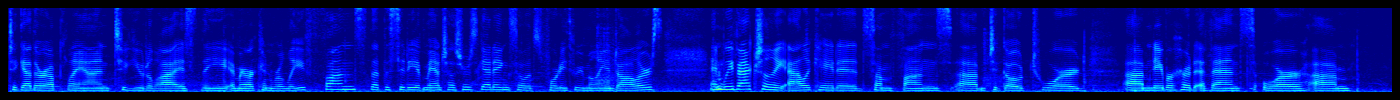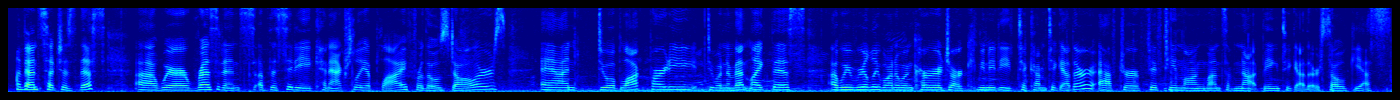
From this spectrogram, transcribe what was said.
together a plan to utilize the American Relief Funds that the city of Manchester is getting, so it's $43 million. And we've actually allocated some funds um, to go toward um, neighborhood events or um, events such as this, uh, where residents of the city can actually apply for those dollars and do a block party, do an event like this. Uh, we really want to encourage our community to come together after 15 long months of not being together. So, yes.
